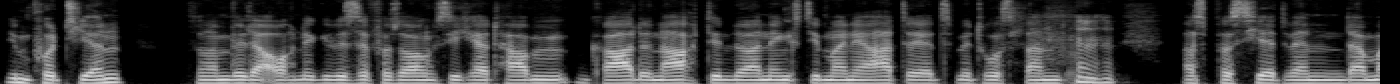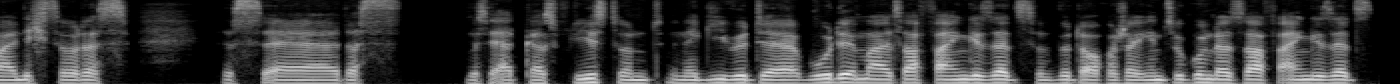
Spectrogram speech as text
importieren, sondern will da auch eine gewisse Versorgungssicherheit haben, gerade nach den Learnings, die man ja hatte jetzt mit Russland. was passiert, wenn da mal nicht so das, das, äh, das, das Erdgas fließt und Energie wird ja, wurde immer als Saft eingesetzt und wird auch wahrscheinlich in Zukunft als Saft eingesetzt.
